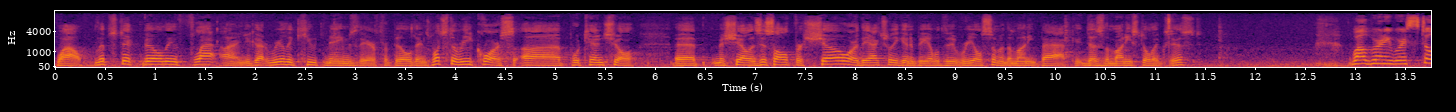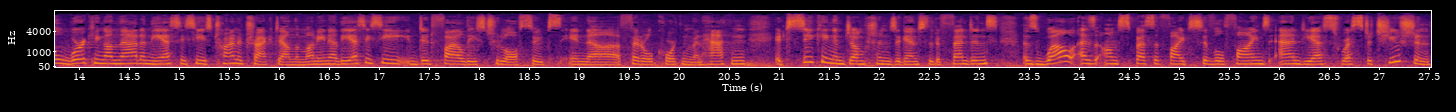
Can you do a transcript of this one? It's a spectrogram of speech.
Wow. Lipstick building, Flatiron. You got really cute names there for buildings. What's the recourse uh, potential? Uh, Michelle, is this all for show, or are they actually going to be able to reel some of the money back? Does the money still exist? Well, Bernie, we're still working on that, and the SEC is trying to track down the money. Now, the SEC did file these two lawsuits in a federal court in Manhattan. It's seeking injunctions against the defendants, as well as unspecified civil fines and, yes, restitution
